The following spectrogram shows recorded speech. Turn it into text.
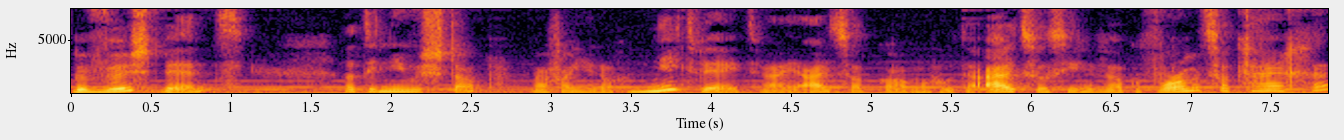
bewust bent dat die nieuwe stap, waarvan je nog niet weet waar je uit zal komen, hoe het eruit zal zien welke vorm het zal krijgen,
